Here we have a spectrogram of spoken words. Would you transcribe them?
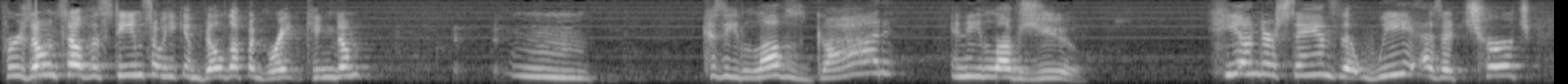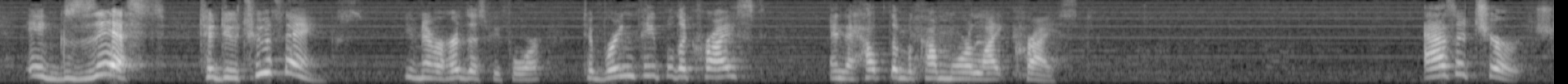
For his own self esteem so he can build up a great kingdom? Because mm, he loves God and he loves you. He understands that we as a church exist to do two things. You've never heard this before to bring people to Christ and to help them become more like Christ. As a church,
